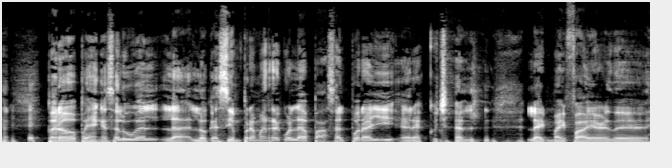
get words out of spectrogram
Pero pues en ese lugar, la- lo que siempre me recuerda pasar por allí era escuchar Light My Fire de... de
